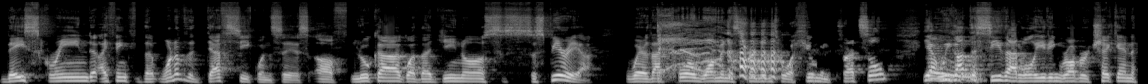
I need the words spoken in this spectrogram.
they screened, I think, that one of the death sequences of Luca Guadagnino's Suspiria, where that poor woman is turned into a human pretzel. Yeah, Ooh. we got to see that while eating rubber chicken.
